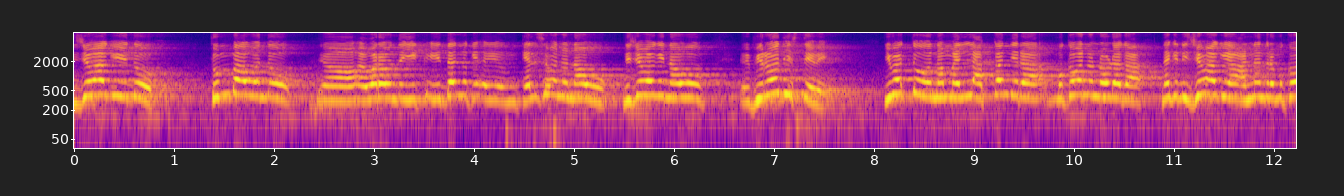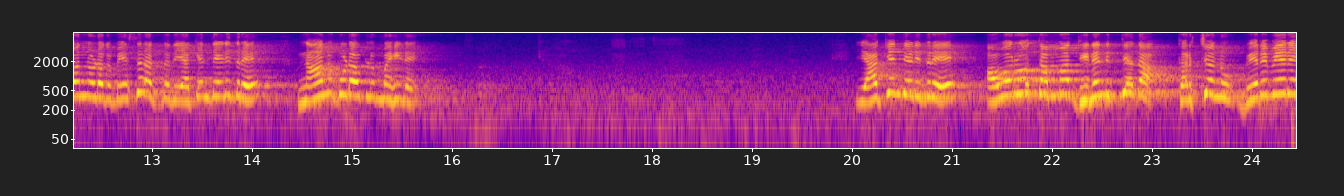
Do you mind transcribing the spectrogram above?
ನಿಜವಾಗಿಯೂ ಇದು ತುಂಬ ಒಂದು ಒಂದು ಈ ಇದನ್ನು ಕೆಲಸವನ್ನು ನಾವು ನಿಜವಾಗಿ ನಾವು ವಿರೋಧಿಸ್ತೇವೆ. ಇವತ್ತು ನಮ್ಮೆಲ್ಲ ಅಕ್ಕಂದಿರ ಮುಖವನ್ನು ನೋಡುವಾಗ ನನಗೆ ನಿಜವಾಗಿ ಅಣ್ಣಂದಿರ ಮುಖವನ್ನು ನೋಡುವಾಗ ಬೇಸರ ಆಗ್ತದೆ. ಯಾಕೆಂತ ಹೇಳಿದರೆ ನಾನು ಕೂಡ ಒಬ್ಬಳು ಮಹಿಳೆ. ಯಾಕೆಂತೇಳಿದರೆ ಅವರು ತಮ್ಮ ದಿನನಿತ್ಯದ ಖರ್ಚನ್ನು ಬೇರೆ ಬೇರೆ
